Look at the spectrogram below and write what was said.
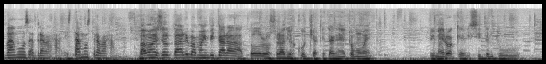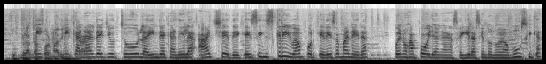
vamos a trabajar, estamos trabajando. Vamos a exhortar y vamos a invitar a todos los radioescuchas que están en estos momentos. Primero a que visiten tu, tu plataforma mi, mi digital. canal de YouTube, La India Canela HD, que se inscriban porque de esa manera pues nos apoyan a seguir haciendo nueva música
